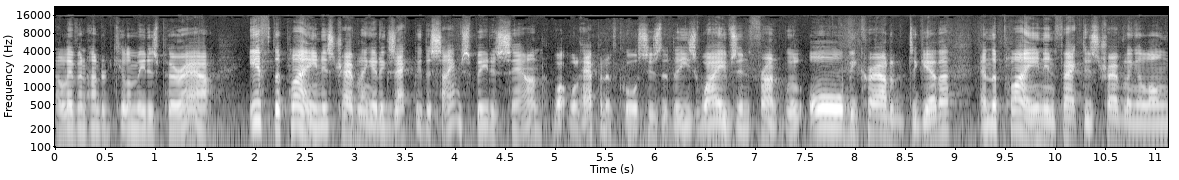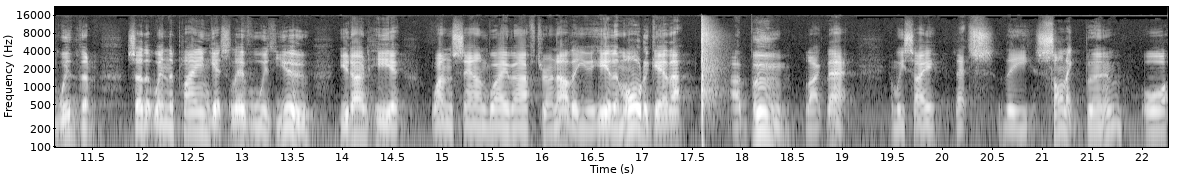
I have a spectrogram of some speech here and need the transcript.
1100 kilometres per hour. If the plane is travelling at exactly the same speed as sound, what will happen, of course, is that these waves in front will all be crowded together and the plane, in fact, is travelling along with them. So that when the plane gets level with you, you don't hear one sound wave after another. You hear them all together, a boom, like that. And we say that's the sonic boom or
